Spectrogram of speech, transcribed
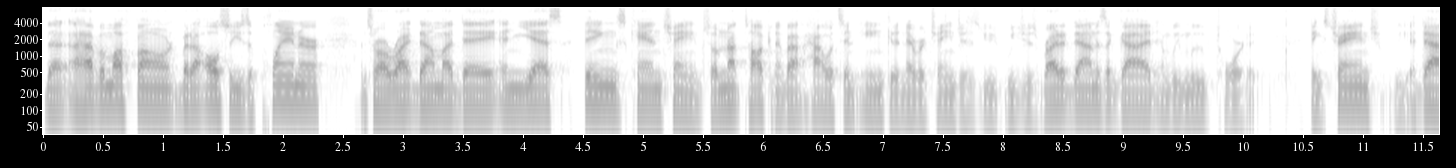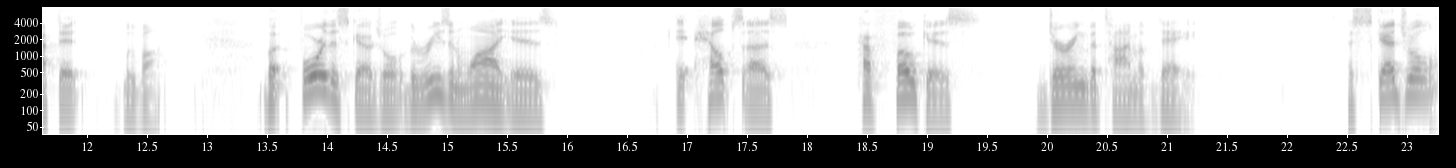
that I have on my phone, but I also use a planner. And so I write down my day. And yes, things can change. So I'm not talking about how it's in ink and it never changes. You, we just write it down as a guide and we move toward it. Things change, we adapt it, move on. But for the schedule, the reason why is it helps us have focus during the time of day. A schedule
